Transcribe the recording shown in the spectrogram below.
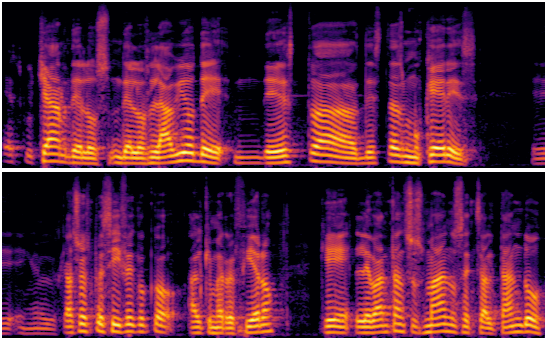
escuchar de los, de los labios de, de, de estas mujeres eh, en el caso específico al que me refiero, que levantan sus manos exaltando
